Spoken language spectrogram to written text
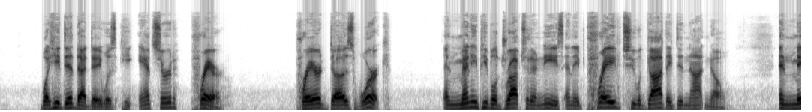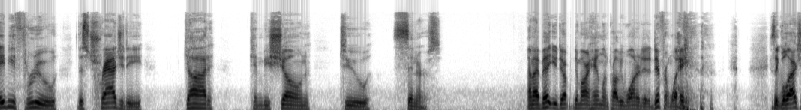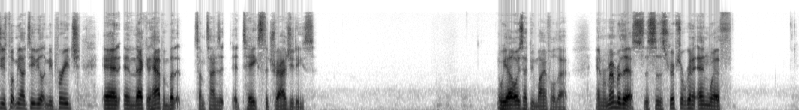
what he did that day was he answered prayer. Prayer does work. And many people dropped to their knees and they prayed to a God they did not know. And maybe through this tragedy, God can be shown to sinners. And I bet you Damar Hamlin probably wanted it a different way. He's like, well, actually, just put me on TV, let me preach, and, and that can happen. But sometimes it, it takes the tragedies. We always have to be mindful of that. And remember this this is the scripture we're going to end with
